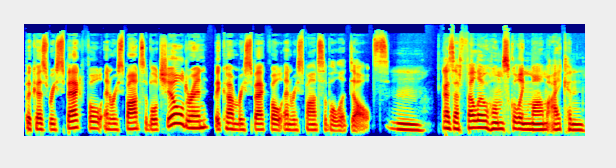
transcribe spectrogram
because respectful and responsible children become respectful and responsible adults. Mm. As a fellow homeschooling mom, I can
